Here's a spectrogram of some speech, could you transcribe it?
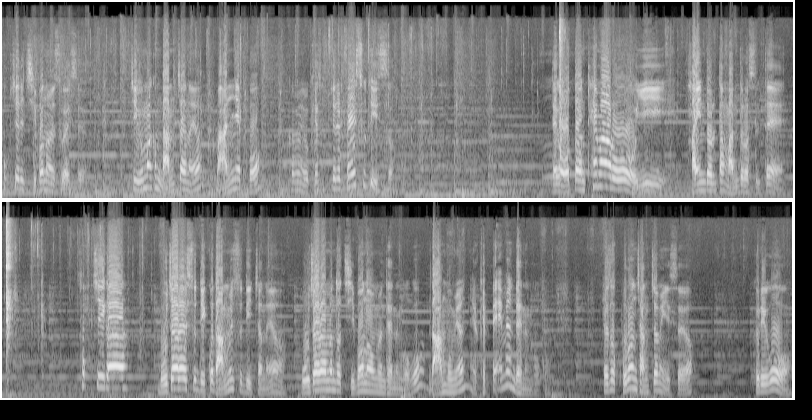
속지를 집어넣을 수가 있어요. 지금 이만큼 남잖아요? 그럼 안 예뻐. 그러면 이렇게 속지를 뺄 수도 있어. 내가 어떤 테마로 이 바인더를 딱 만들었을 때 속지가 모자랄 수도 있고 남을 수도 있잖아요. 모자라면 더 집어넣으면 되는 거고 남으면 이렇게 빼면 되는 거고. 그래서 그런 장점이 있어요. 그리고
